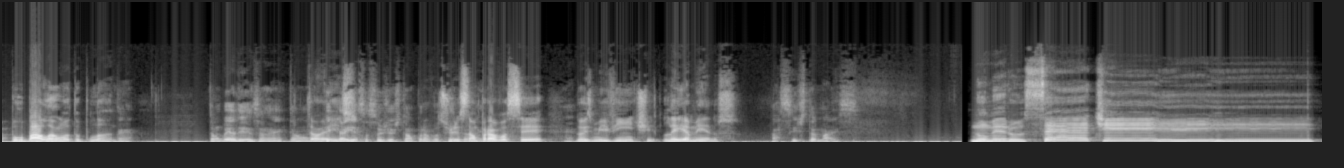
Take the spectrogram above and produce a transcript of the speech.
por balão eu tô pulando. É. Então, beleza, né? Então, Então é fica aí isso. essa sugestão pra você. Sugestão pra você, É. 2020, leia menos. Assista mais. Número 7.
